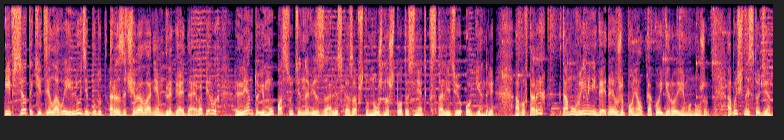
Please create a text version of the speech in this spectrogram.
И все-таки деловые люди будут разочарованием для Гайдая. Во-первых, ленту ему, по сути, навязали, сказав, что нужно что-то снять к столетию о Генри. А во-вторых, к тому времени Гайдай уже понял, какой герой ему нужен. Обычный студент,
